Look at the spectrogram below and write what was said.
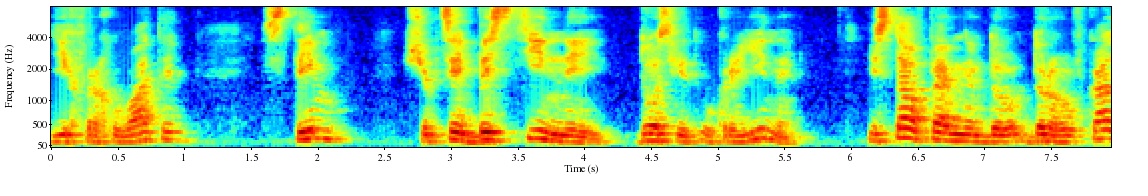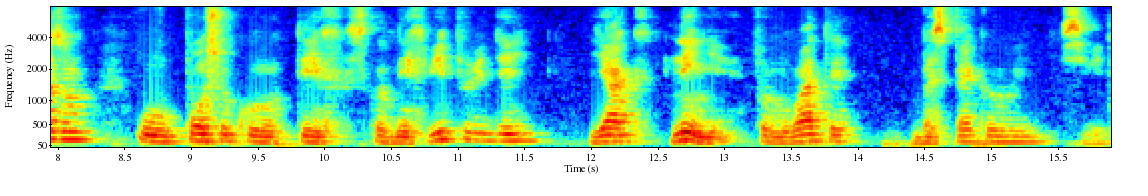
їх врахувати з тим, щоб цей безцінний досвід України і став певним дороговказом у пошуку тих складних відповідей, як нині формувати безпековий світ.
